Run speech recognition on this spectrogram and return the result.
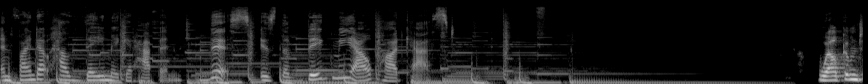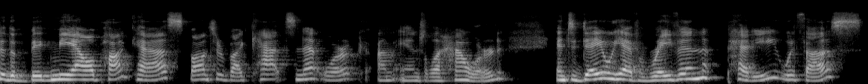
and find out how they make it happen. This is the Big Meow Podcast. Welcome to the Big Meow Podcast, sponsored by Cats Network. I'm Angela Howard. And today we have Raven Petty with us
